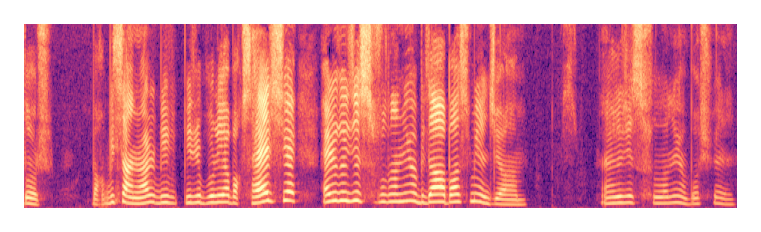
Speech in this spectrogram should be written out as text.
dur. Bak bir tane var. Bir, biri buraya bak. Her şey her gece sıfırlanıyor. Bir daha basmayacağım. Her gece sıfırlanıyor. Boş verin.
